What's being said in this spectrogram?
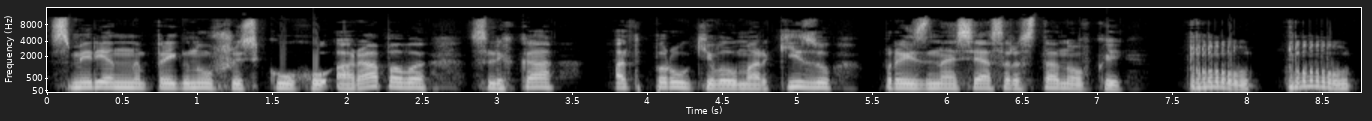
смиренно пригнувшись к уху Арапова, слегка отпрукивал маркизу, произнося с расстановкой «Тру, тру,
